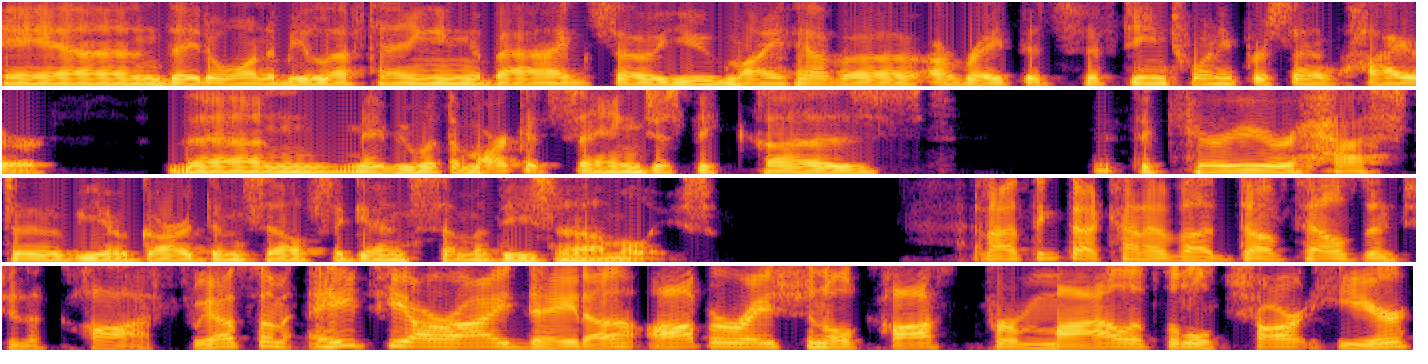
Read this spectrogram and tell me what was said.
and they don't want to be left hanging the bag. So you might have a, a rate that's 15, 20% higher than maybe what the market's saying just because the carrier has to you know guard themselves against some of these anomalies. And I think that kind of uh, dovetails into the cost. We got some ATRI data, operational cost per mile. It's a little chart here,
